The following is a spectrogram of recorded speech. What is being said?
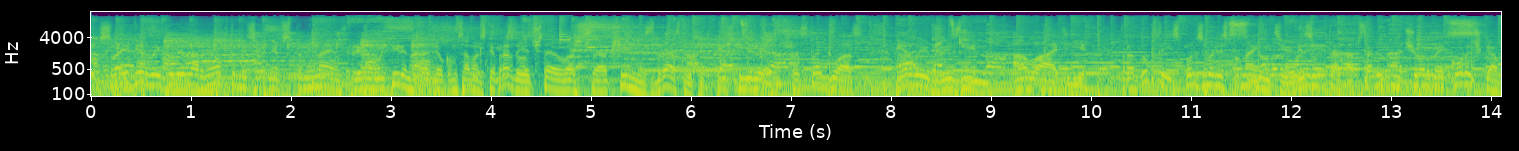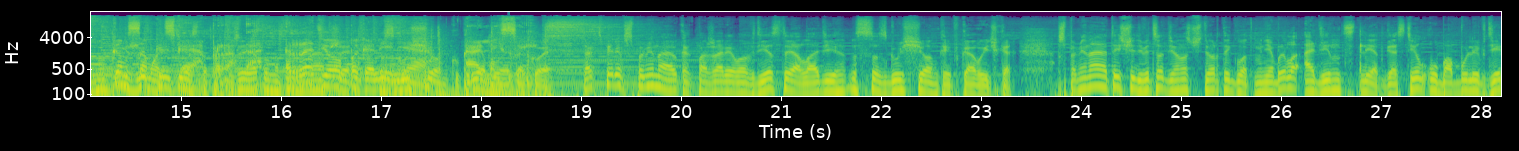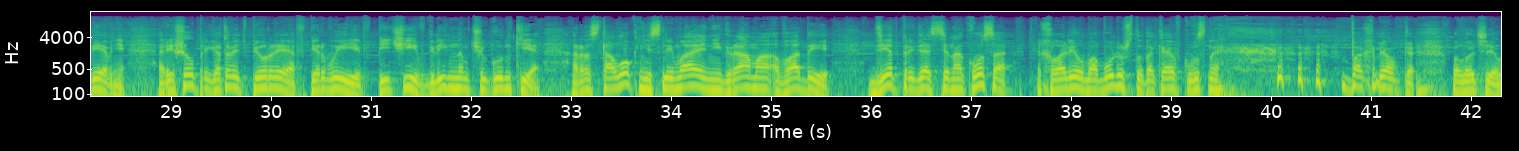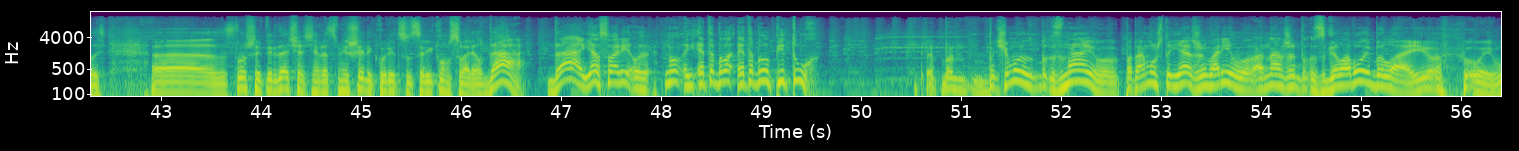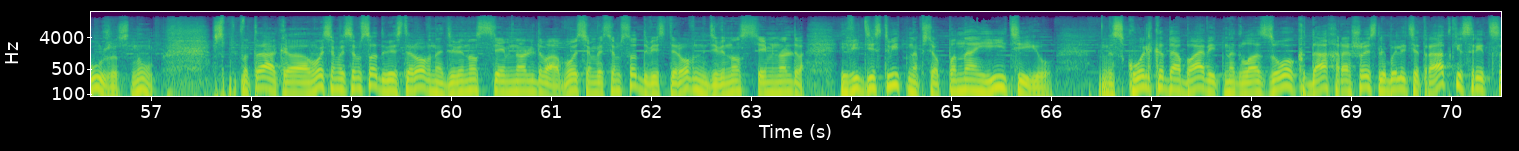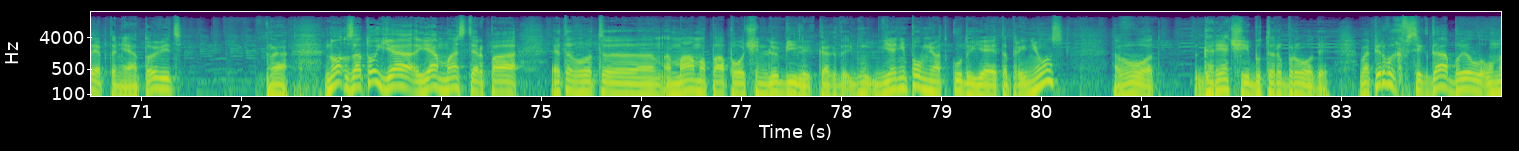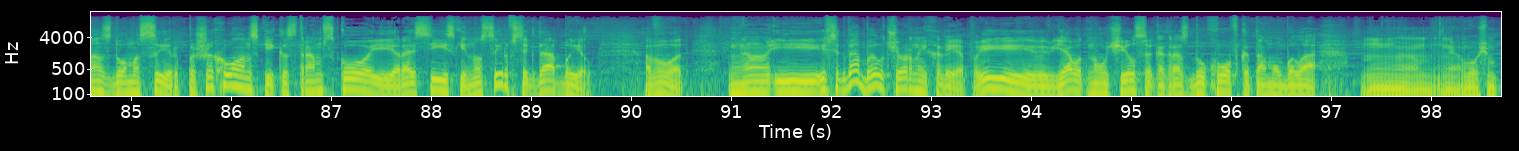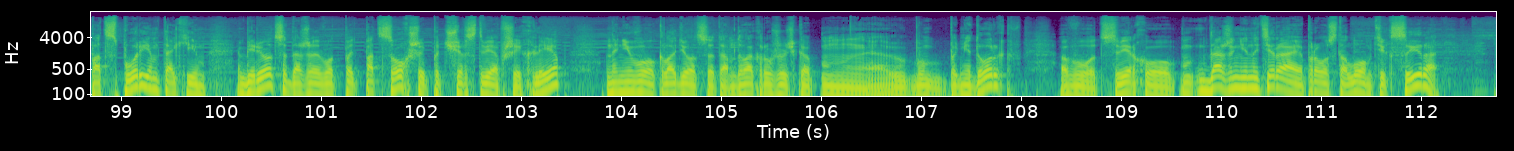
Свои первые кулинарные опыты мы сегодня вспоминаем в прямом эфире на радио «Комсомольская правда». Я читаю ваше сообщение. Здравствуйте, пишет Елена. Шестой класс. Первые в жизни оладьи. Продукты использовались по наитию. Результат абсолютно черная корочка, а внутри Комсомольская тесто. правда. Радио поколения. Сгущенку кремовое такое. Так теперь я вспоминаю, как пожарила в детстве оладьи со сгущенкой в кавычках. Вспоминаю 1994 год. Мне было 11 лет. Гостил у бабули в деревне. Решил приготовить пюре впервые в печи в глиняном чугунке. Растолок, не сливая ни грамма воды. Дед, придя с сенокоса, хвалил бабулю, что такая вкусная похлебка получилась. Э, слушай, передачу очень рассмешили, курицу целиком сварил. Да, да, я сварил. Ну, это, было, это был петух. Почему знаю? Потому что я же варил, она же с головой была. Ее... Ой, ужас. Ну, так, 8 800 200 ровно 9702. 8 800 200 ровно 9702. И ведь действительно все по наитию сколько добавить на глазок. Да, хорошо, если были тетрадки с рецептами, а то ведь но зато я, я мастер по... Это вот э, мама, папа очень любили. Когда, я не помню, откуда я это принес. Вот горячие бутерброды. Во-первых, всегда был у нас дома сыр. Пашихонский, Костромской, российский, но сыр всегда был. Вот. Ну, и, и всегда был черный хлеб. И я вот научился, как раз духовка тому была, в общем, подспорьем таким. Берется даже вот подсохший, подчерствевший хлеб, на него кладется там два кружочка помидоров, вот, сверху, даже не натирая, просто ломтик сыра,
